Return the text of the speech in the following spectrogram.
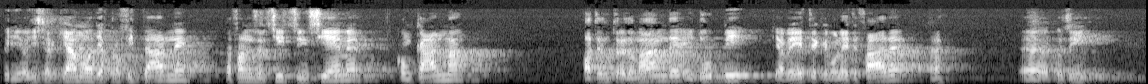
Quindi oggi cerchiamo di approfittarne per fare un esercizio insieme, con calma, fate tutte le domande, i dubbi che avete, che volete fare, eh? Eh, così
